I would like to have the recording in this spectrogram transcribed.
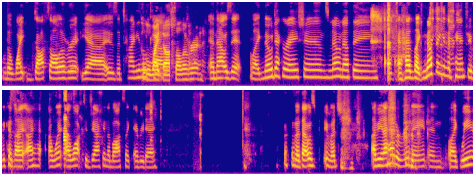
the white dots all over it. Yeah, it was a tiny little, Little white dots all over it. and that was it. Like no decorations, no nothing. I had like nothing in the pantry because I I I went I walked to Jack in the Box like every day. but that was pretty much. I mean, I had a roommate, and like we,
